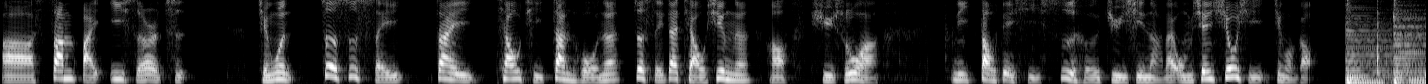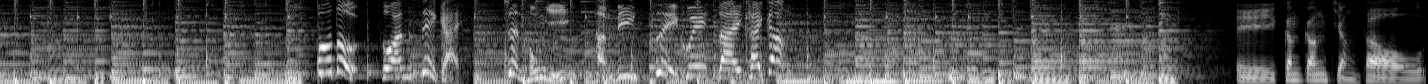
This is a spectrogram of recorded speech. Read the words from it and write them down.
啊三百一十二次，请问？这是谁在挑起战火呢？这谁在挑衅呢？好、哦，许淑华，你到底是是何居心啊？来，我们先休息，进广告。报道全世界，郑弘仪和你最伙来开讲。诶，刚刚讲到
